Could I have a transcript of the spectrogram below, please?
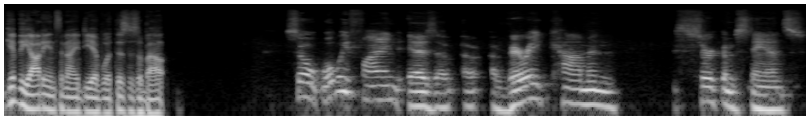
give the audience an idea of what this is about. So, what we find as a, a, a very common circumstance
